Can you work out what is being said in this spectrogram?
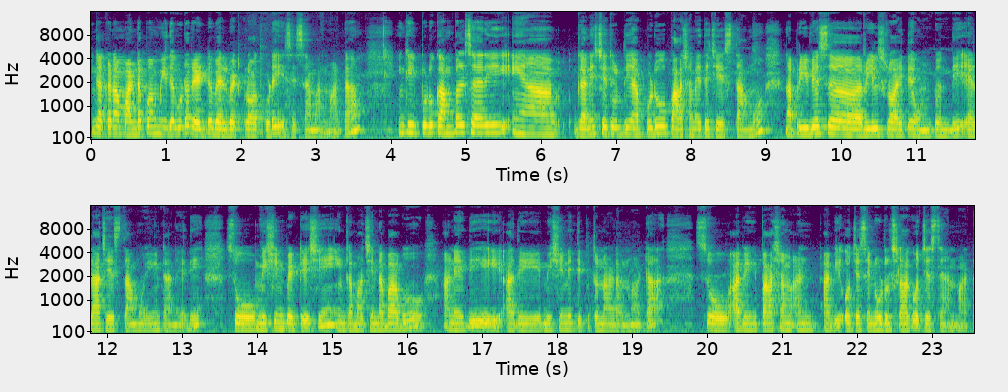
ఇంకా అక్కడ మండపం మీద కూడా రెడ్ వెల్వెట్ క్లాత్ కూడా వేసేసామన్నమాట. ఇంక ఇప్పుడు కంపల్సరీ గణేష్ చతుర్థి అప్పుడు పాశం అయితే చేస్తాము. నా ప్రీవియస్ రీల్స్లో అయితే ఉంటుంది ఎలా చేస్తాము ఏంటి అనేది సో మిషన్ పెట్టేసి ఇంకా మా చిన్న బాబు అనేది అది మిషన్ని తిప్పుతున్నాడు అనమాట సో అవి పాషం అన్ అవి వచ్చేసాయి నూడిల్స్ లాగా వచ్చేస్తాయి అనమాట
